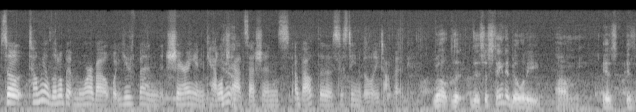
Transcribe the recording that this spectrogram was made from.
So tell me a little bit more about what you've been sharing in cattle Yeah. chat sessions about the sustainability topic. Well, the, the sustainability um, is, is,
